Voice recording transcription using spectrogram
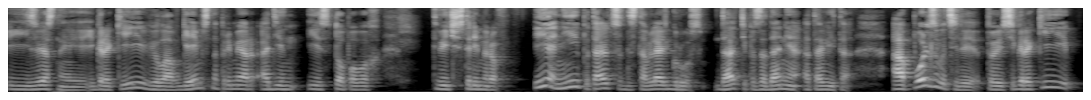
и известные игроки, Villa Games, например, один из топовых Twitch-стримеров, и они пытаются доставлять груз, да, типа задания от Авито. А пользователи, то есть игроки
